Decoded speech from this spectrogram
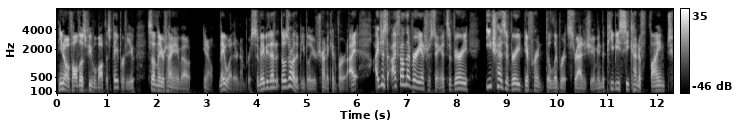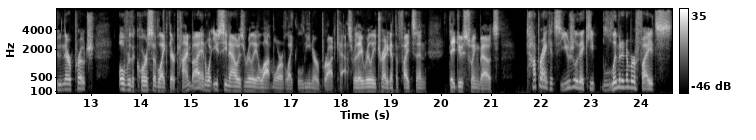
You know, if all those people bought this pay per view, suddenly you're talking about you know Mayweather numbers. So maybe that those are the people you're trying to convert. I I just I found that very interesting. It's a very each has a very different deliberate strategy. I mean, the PBC kind of fine tune their approach over the course of like their time by, and what you see now is really a lot more of like leaner broadcasts where they really try to get the fights in. They do swing bouts. Top rank, it's usually they keep limited number of fights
